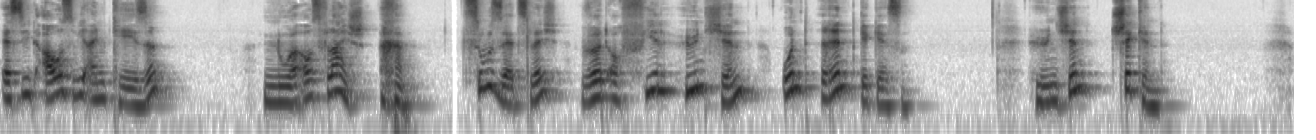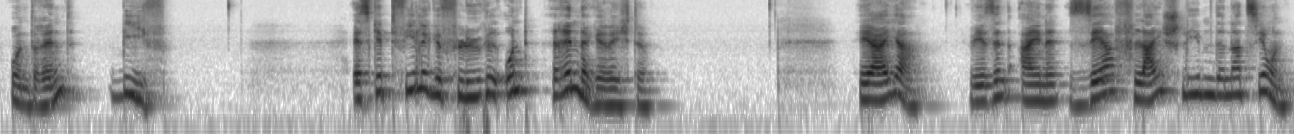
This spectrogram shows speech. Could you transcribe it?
Es sieht aus wie ein Käse, nur aus Fleisch. Zusätzlich wird auch viel Hühnchen und Rind gegessen. Hühnchen Chicken und Rind Beef. Es gibt viele Geflügel und Rindergerichte. Ja, ja, wir sind eine sehr fleischliebende Nation.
